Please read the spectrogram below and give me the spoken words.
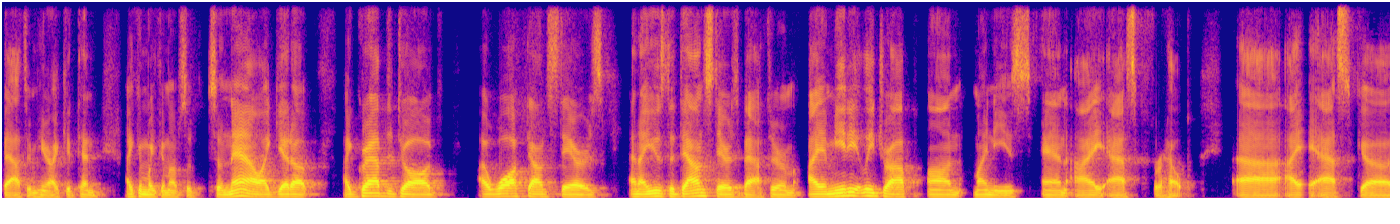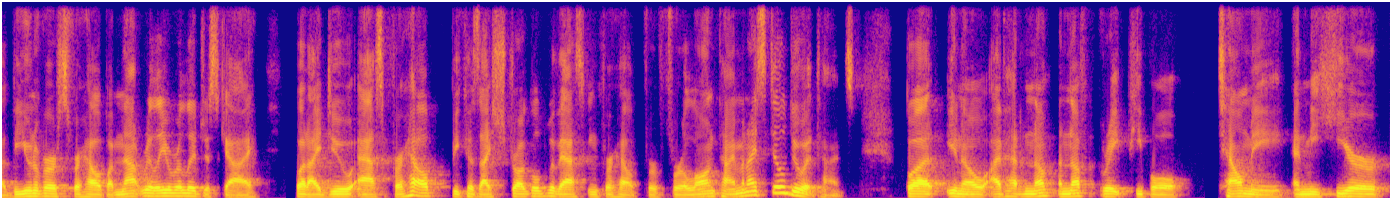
bathroom here, I could tend, I can wake them up. So, so now I get up, I grab the dog, I walk downstairs, and I use the downstairs bathroom. I immediately drop on my knees and I ask for help. Uh, I ask uh, the universe for help. I'm not really a religious guy, but I do ask for help because I struggled with asking for help for, for a long time, and I still do at times. But you know, I've had enough enough great people tell me and me hear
